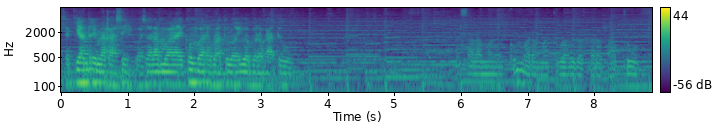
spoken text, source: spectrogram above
Sekian terima kasih. Wassalamualaikum warahmatullahi wabarakatuh. Assalamualaikum warahmatullahi wabarakatuh.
